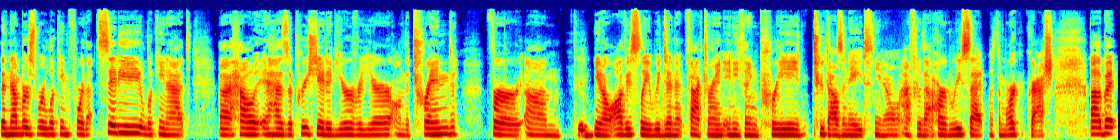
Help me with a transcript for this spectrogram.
the numbers were looking for that city, looking at uh, how it has appreciated year over year on the trend for, um, you know, obviously we didn't factor in anything pre 2008, you know, after that hard reset with the market crash. Uh, but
